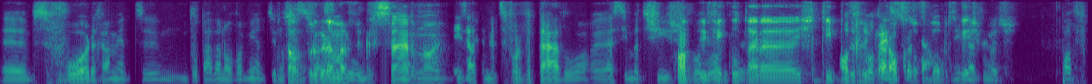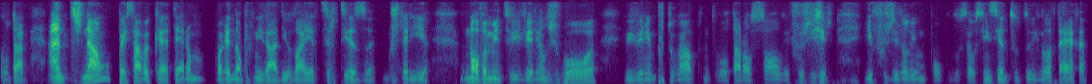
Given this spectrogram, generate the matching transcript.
uh, se for realmente votada novamente. o tal programa regressar, não é? Exatamente, se for votado acima de X. Pode valor, dificultar este tipo de regresso ao português pode dificultar. Antes não, pensava que até era uma grande oportunidade e o Dyer de certeza gostaria novamente de viver em Lisboa, viver em Portugal, portanto voltar ao sol e fugir e fugir ali um pouco do céu cinzento de Inglaterra.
